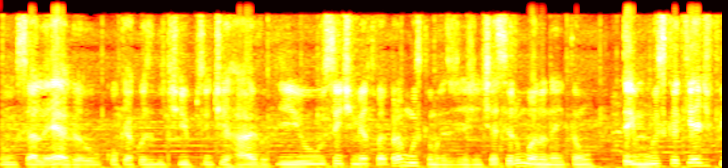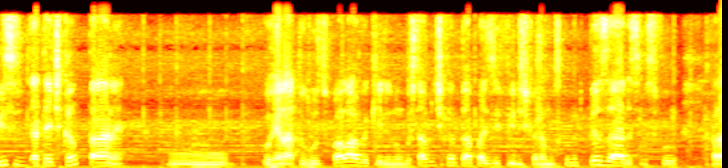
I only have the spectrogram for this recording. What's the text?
ou se alegra, ou qualquer coisa do tipo, sentir raiva, e o sentimento vai para música, mas a gente é ser humano, né? Então tem música que é difícil até de cantar, né? O, o Renato Russo falava que ele não gostava de cantar Pais e Filhos, que era uma música muito pesada. Se você for para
